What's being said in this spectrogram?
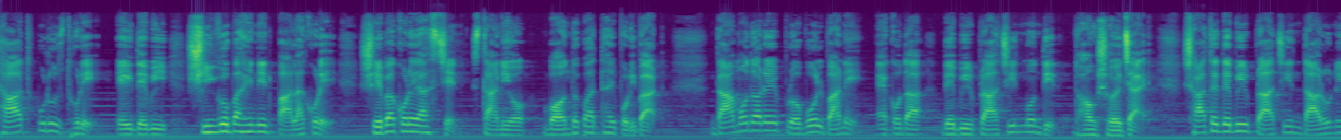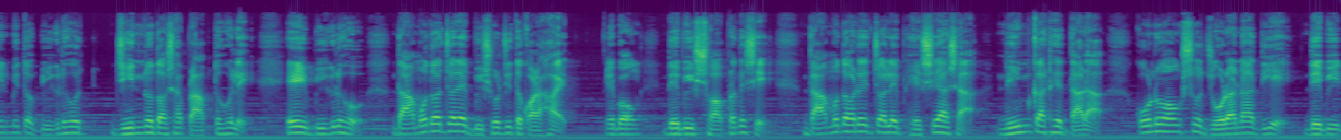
সাত পুরুষ ধরে এই দেবী সিংহবাহিনীর পালা করে সেবা করে আসছেন স্থানীয় বন্দ্যোপাধ্যায় পরিবার। দামোদরের প্রবল বাণে একদা দেবীর প্রাচীন মন্দির ধ্বংস হয়ে যায়। সাথে দেবীর প্রাচীন দারু নির্মিত বিগ্রহ জীর্ণ দশা প্রাপ্ত হলে এই বিগ্রহ দামোদর জলে বিসর্জিত করা হয় এবং দেবীর স্বপ্নদেশে দামোদরের জলে ভেসে আসা নিম কাঠের দ্বারা কোনো অংশ জোড়া না দিয়ে দেবীর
